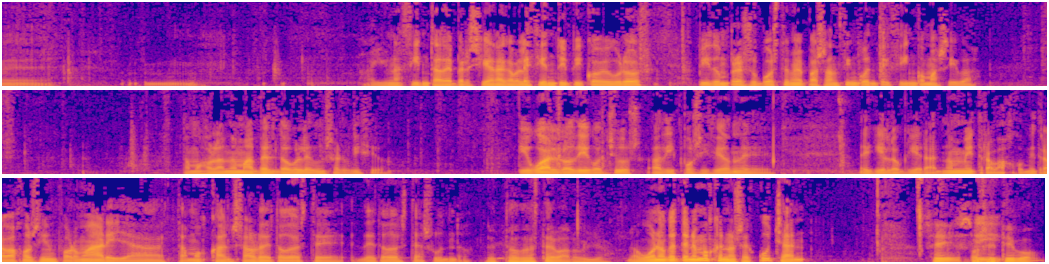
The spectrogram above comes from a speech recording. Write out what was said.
eh, hay una cinta de persiana que vale ciento y pico euros, pido un presupuesto y me pasan 55 más IVA. Estamos hablando más del doble de un servicio. Igual, lo digo, chus, a disposición de, de quien lo quiera. No es mi trabajo. Mi trabajo es informar y ya estamos cansados de todo este, de todo este asunto. De todo este barullo. Lo bueno que tenemos es que nos escuchan Sí, Sí, positivo.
